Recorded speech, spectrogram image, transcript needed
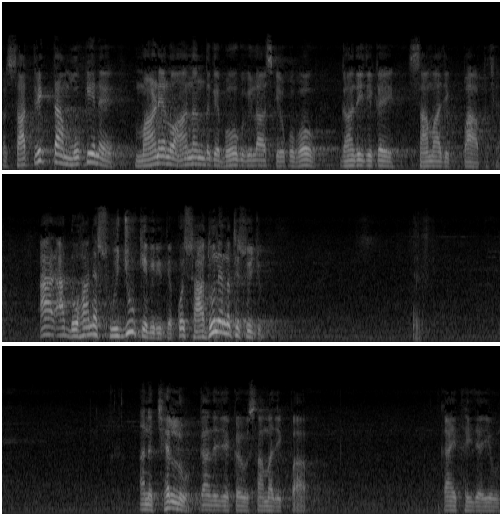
પણ સાત્વિકતા મૂકીને માણેલો આનંદ કે ભોગ વિલાસ કે ઉપભોગ, ગાંધીજી કઈ સામાજિક પાપ છે. આ આ ડોહાને સૂજ્યું કેવી રીતે? કોઈ સાધુને નથી સૂજ્યું. અને છેલ્લું, ગાંધીજીએ કહ્યું, સામાજિક પાપ. કાંઈ થઈ જાય એવું.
